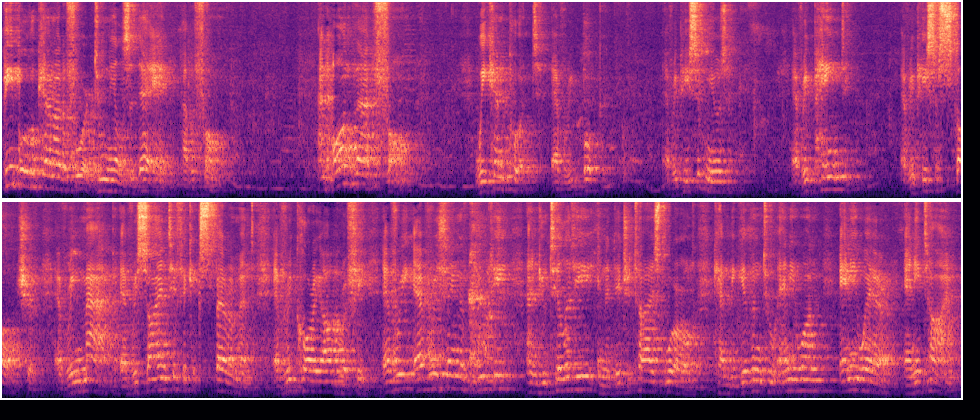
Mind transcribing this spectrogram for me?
people who cannot afford two meals a day have a phone. And on that phone, we can put every book, every piece of music, every painting, every piece of sculpture, every map, every scientific experiment, every choreography, every everything of beauty and utility in a digitized world can be given to anyone, anywhere, anytime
